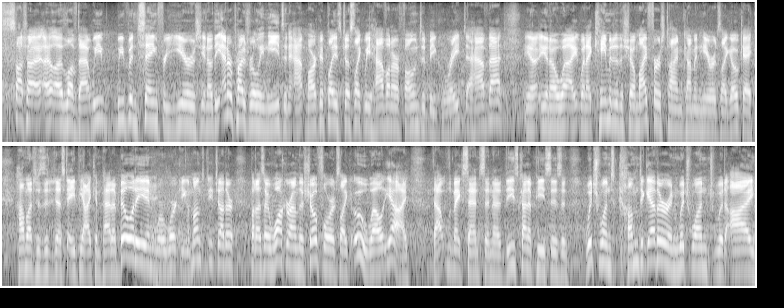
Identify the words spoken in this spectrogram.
Sacha, I, I, love that. We we've been saying for years, you know, the enterprise really needs an app marketplace, just like we have on our phones. It'd be great to have that. You know, you know when I when I came into the show, my first time coming here, it's like, okay, how much is it just API compatibility and we're working amongst each other? But as I walk around the show floor, it's like, oh, well, yeah, I, that would make sense. And uh, these kind of pieces, and which ones come together, and which one would I,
